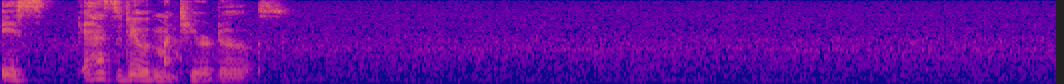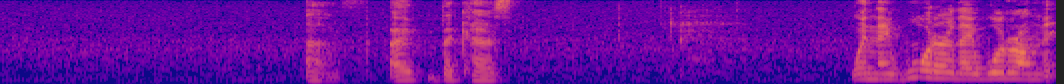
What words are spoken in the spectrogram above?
it's, it has to do with my tear ducts. Of, uh, because when they water, they water on the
